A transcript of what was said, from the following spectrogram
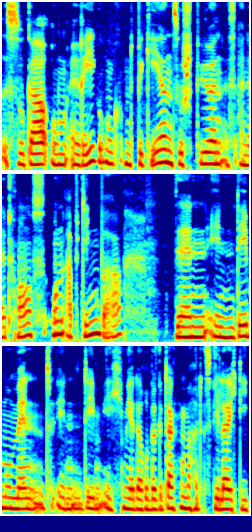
ist sogar, um Erregung und Begehren zu spüren, ist eine Trance unabdingbar. Denn in dem Moment, in dem ich mir darüber Gedanken mache, dass vielleicht die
